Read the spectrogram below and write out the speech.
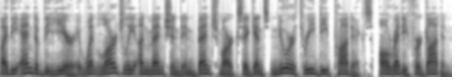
By the end of the year it went largely unmentioned in benchmarks against newer 3D products, already forgotten.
